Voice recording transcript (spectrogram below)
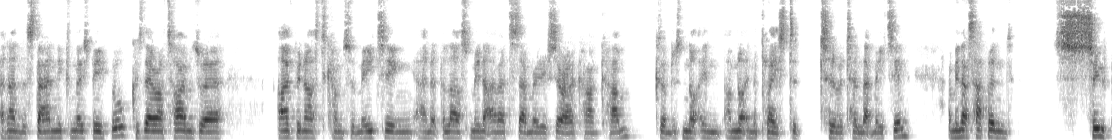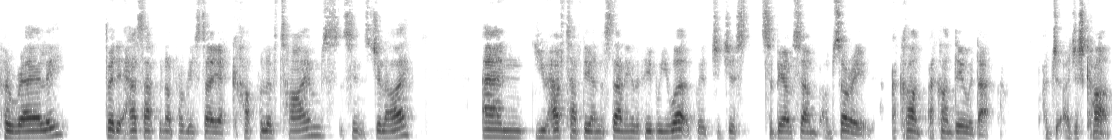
an understanding from those people because there are times where I've been asked to come to a meeting and at the last minute I've had to say I'm really sorry I can't come because I'm just not in I'm not in the place to to attend that meeting. I mean that's happened super rarely, but it has happened I'd probably say a couple of times since July. And you have to have the understanding of the people you work with to just to be able to say I'm, I'm sorry I can't I can't deal with that. I just, I just can't.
